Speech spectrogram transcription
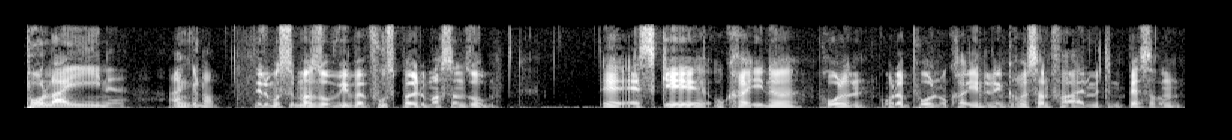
Polaine, angenommen. Nee, du musst immer so wie beim Fußball, du machst dann so äh, SG, Ukraine, Polen oder Polen, Ukraine, den größeren Verein mit den besseren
